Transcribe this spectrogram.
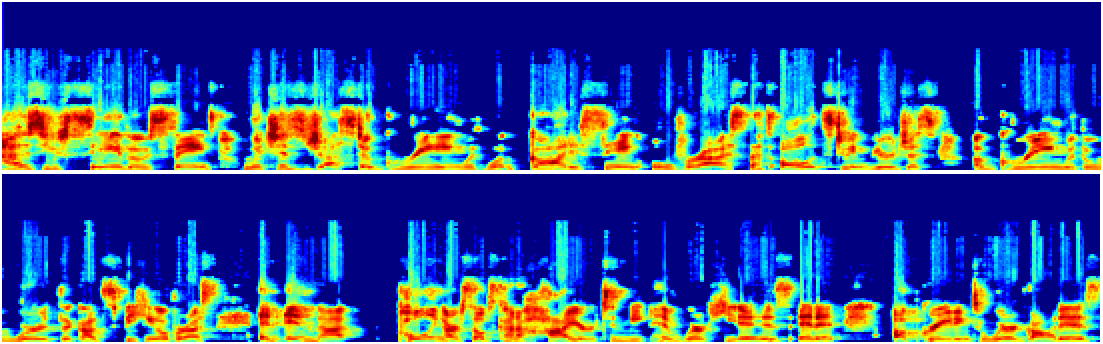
as you say those things, which is just agreeing with what God is saying over us, that's all it's doing. We are just agreeing with the words that Speaking over us. And in that, pulling ourselves kind of higher to meet him where he is in it, upgrading to where God is,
